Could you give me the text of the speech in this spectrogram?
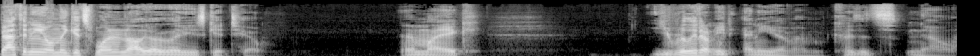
Bethenny only gets one and all the other ladies get two. And I'm like, you really don't need any of them because it's no.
